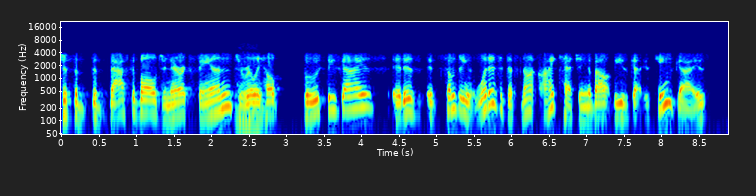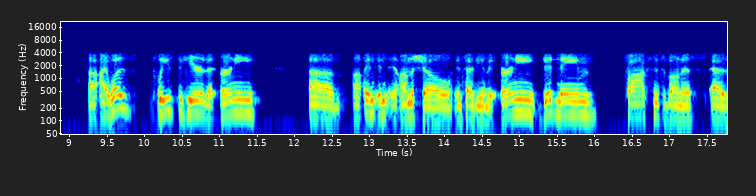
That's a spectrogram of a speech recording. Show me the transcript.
just the the basketball generic fan to really help boost these guys, it is it's something. What is it that's not eye catching about these guys, Kings guys? Uh, I was pleased to hear that Ernie um, uh, in, in, on the show inside the NBA, Ernie did name Fox and Sabonis as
